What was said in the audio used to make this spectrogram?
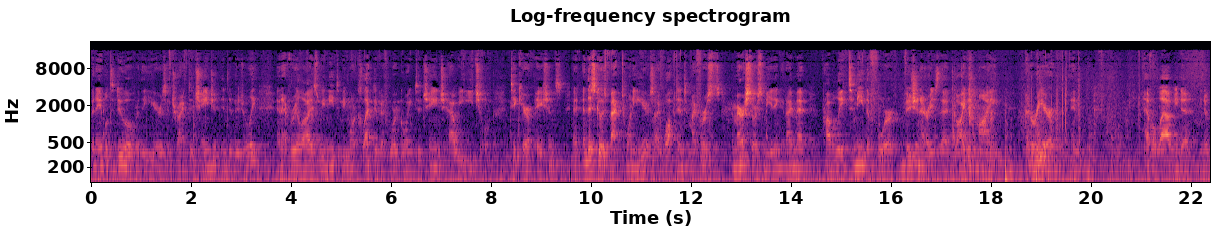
been able to do over the years in trying to change it individually and have realized we need to be more collective if we're going to change how we each take care of patients. And, and this goes back 20 years. I walked into my first Amerisource meeting and I met probably, to me, the four visionaries that guided my career and have allowed me to, you know,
